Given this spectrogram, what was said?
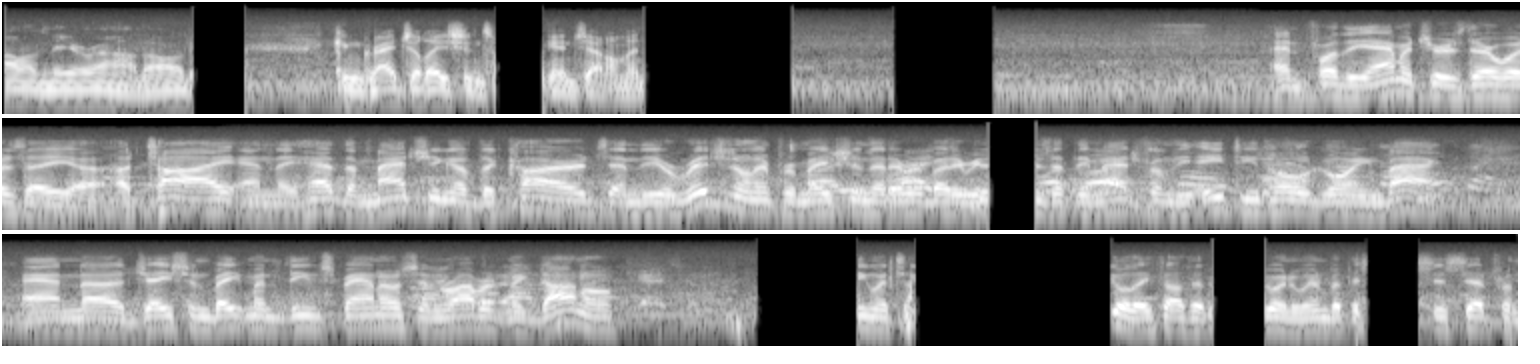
following me around all day. Congratulations again, gentlemen. And for the amateurs, there was a, a, a tie, and they had the matching of the cards and the original information that everybody reviews at the match from the 18th hole going back. And uh, Jason Bateman, Dean Spanos, and Robert McDonald, they thought that they were going to win, but they just said from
